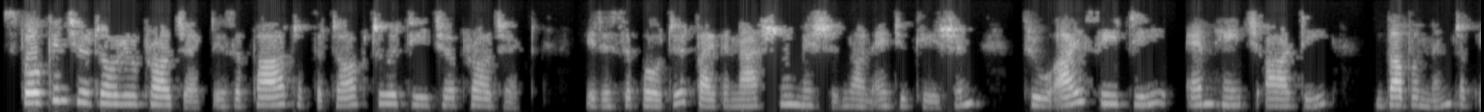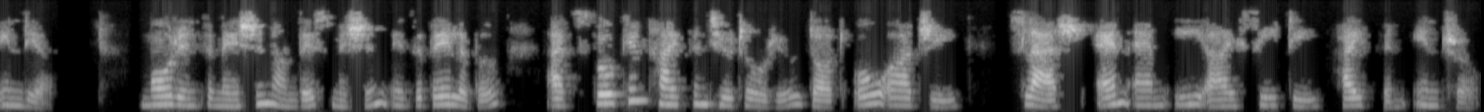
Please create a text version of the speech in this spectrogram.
Spoken Tutorial Project is a part of the Talk to a Teacher project it is supported by the National Mission on Education through ICT MHRD Government of India. More information on this mission is available at spoken-tutorial.org slash nmeict-intro.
